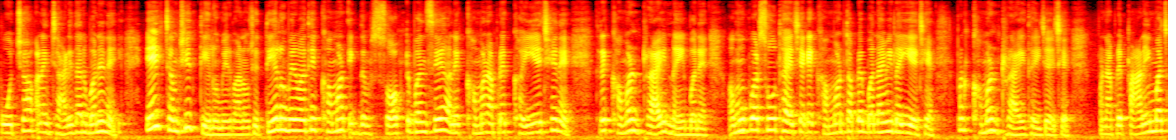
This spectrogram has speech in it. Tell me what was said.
પોચા અને જાળીદાર બને ને એક ચમચી તેલ ઉમેરવાનું છે. તેલ ઉમેરવાથી ખમણ એકદમ સોફ્ટ બનશે અને ખમણ આપણે ખાઈએ છીએ ને, ત્યારે ખમણ ડ્રાય નહીં બને. અમુક વાર શું થાય છે કે ખમણ તો આપણે બનાવી લઈએ છીએ પણ ખમણ ડ્રાય થઈ જાય છે. પણ આપણે પાણીમાં જ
